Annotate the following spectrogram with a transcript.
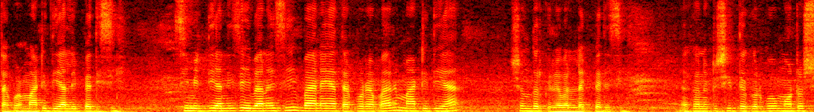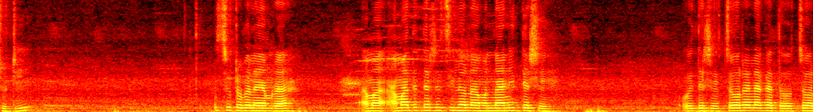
তারপর মাটি দিয়া লিপে দিছি। সিমেন্ট দিয়া নিজেই বানাইছি, বানাইয়া তারপর আবার মাটি দিয়া সুন্দর করে আবার লেপে দিছি। এখন একটু সিদ্ধ করব মটরশুঁটি। ছোটোবেলায় আমরা আমার আমাদের দেশে ছিল না, আমার নানির দেশে। ওই দেশে চর এলাকা, তো চর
